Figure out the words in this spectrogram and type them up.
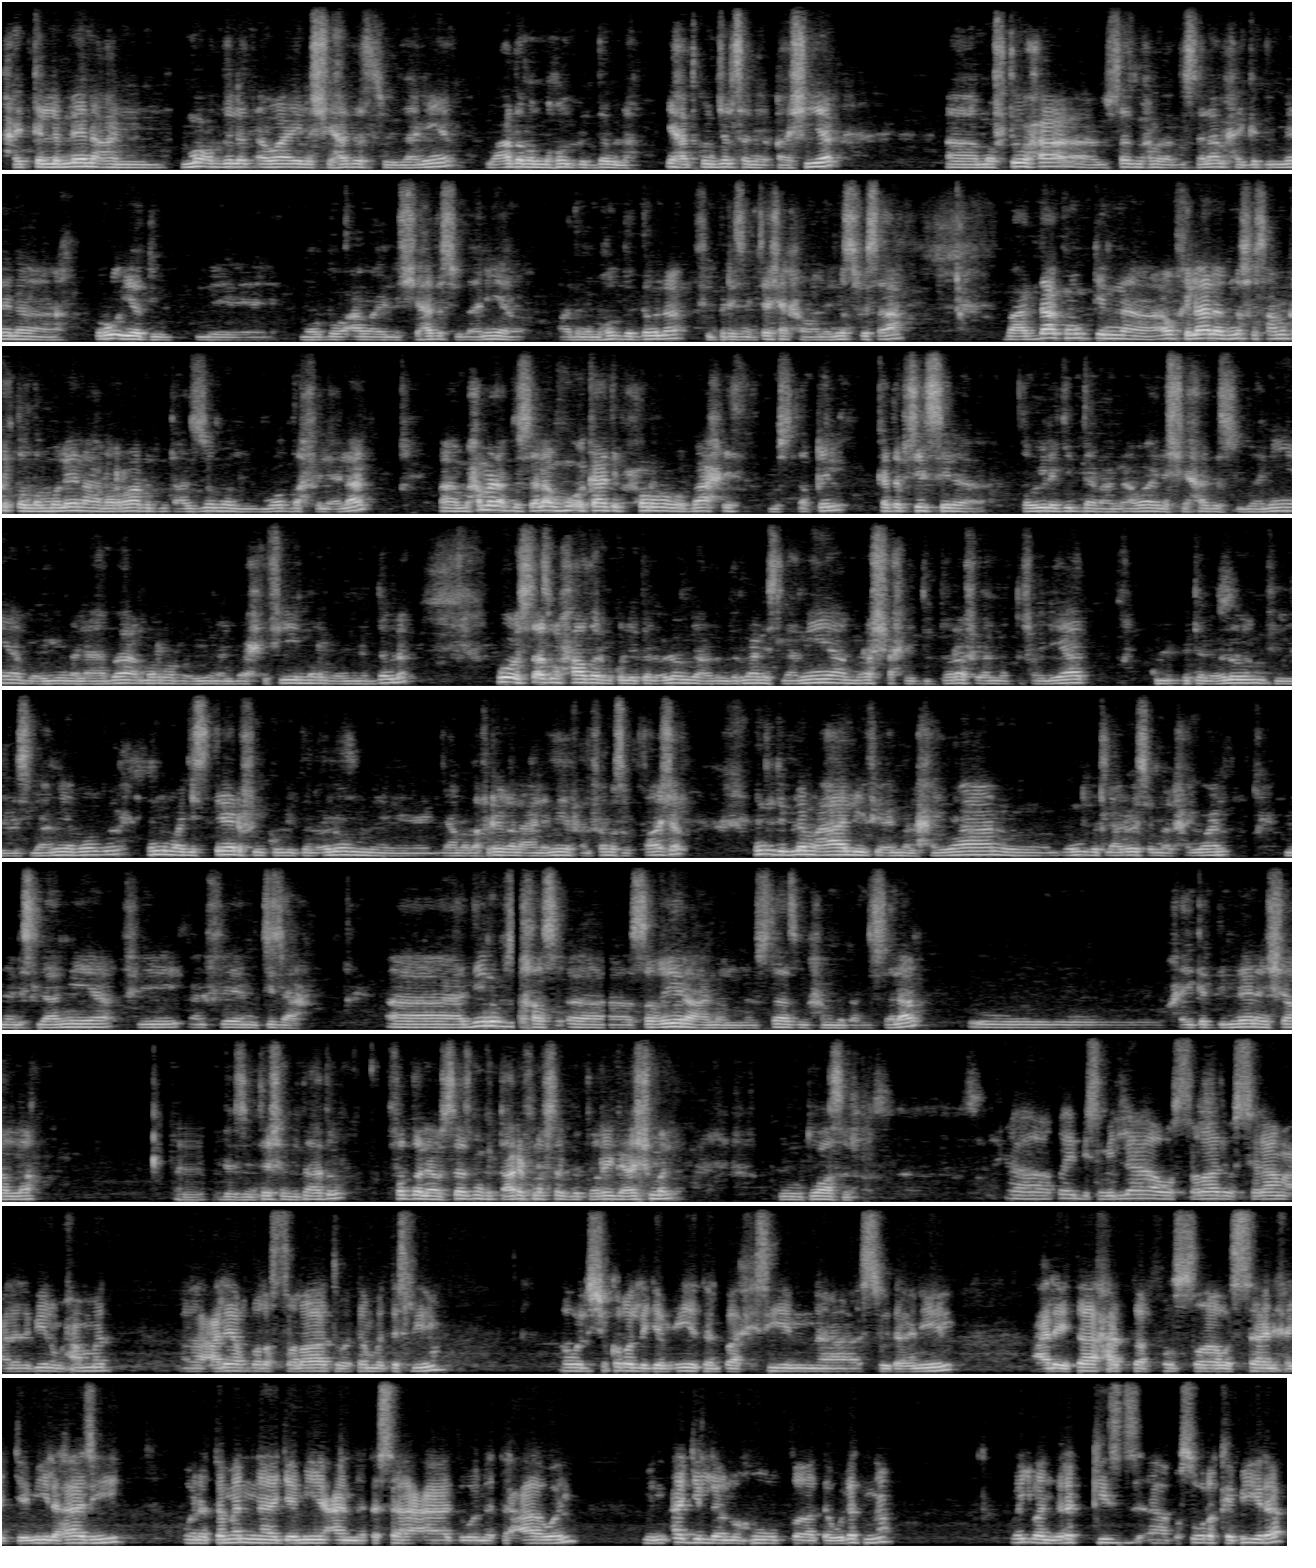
حيتكلم لنا عن معضلة أوائل الشهادة السودانية وعدم النهوض بالدولة. هي حتكون جلسة نقاشية مفتوحة. الأستاذ محمد عبد السلام حيقدم لنا رؤيته لموضوع أوائل الشهادة السودانية وعدم النهوض بالدولة في presentation حوالي نصف ساعة. بعد ذاك ممكن أو خلال النصف ساعة ممكن تنضموا لنا على الرابط بتاع الزوم الموضح في الإعلان. محمد عبد السلام هو كاتب حر وباحث مستقل كتب سلسلة طويلة جدا عن أوائل الشهادة السودانية بعيون الآباء مره بعيون الباحثين مره بعيون الدولة. هو أستاذ محاضر بكلية العلوم جامعه ام درمان الإسلامية مرشح للدكتوراه في علم الطفيليات كلية العلوم في الإسلامية برضه عنده ماجستير في كلية العلوم جامعة افريقيا العالمية في 2016 عنده دبلوم عالي في علم الحيوان وعنده بكالوريوس علم الحيوان من الإسلامية في 2009 دي نبذة صغيرة عن الأستاذ محمد عبد السلام وحيقدم لنا إن شاء الله البرزنتيشن بتاعته. تفضل يا أستاذ ممكن تعرف نفسك بطريقة أشمل وتواصل. آه طيب بسم الله والصلاة والسلام على نبينا محمد آه عليه أفضل الصلاة وتم التسليم. أول شكرا لجمعية الباحثين السودانيين على إتاحة الفرصة والسانحة الجميلة هذه ونتمنى جميعا نتساعد ونتعاون من أجل نهوض دولتنا. ويجب أن نركز بصورة كبيرة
